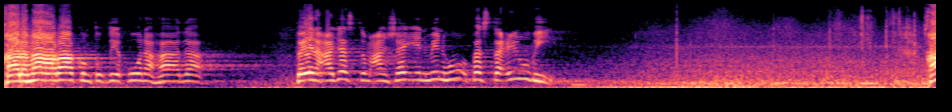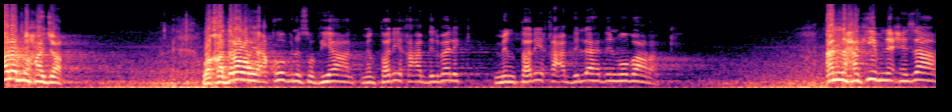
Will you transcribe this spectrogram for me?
قال ما أراكم تطيقون هذا فإن عجزتم عن شيء منه فاستعينوا بي. قال ابن حجر وقد روى يعقوب بن سفيان من طريق عبد الملك من طريق عبد الله بن المبارك أن حكيم بن حزام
